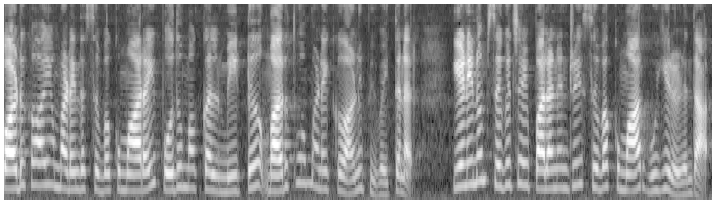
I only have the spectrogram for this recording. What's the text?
படுகாயமடைந்த சிவகுமாரை பொதுமக்கள் மீட்டு மருத்துவமனைக்கு அனுப்பி வைத்தனர். எனினும் சிகிச்சை பலனின்றி சிவகுமார் உயிரிழந்தார்.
